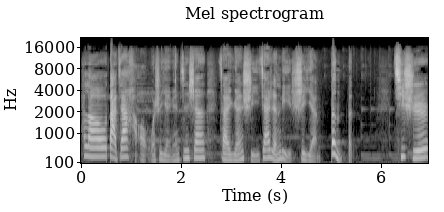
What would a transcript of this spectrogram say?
Hello，大家好，我是演员金山，在《原始一家人》里饰演笨笨。其实，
